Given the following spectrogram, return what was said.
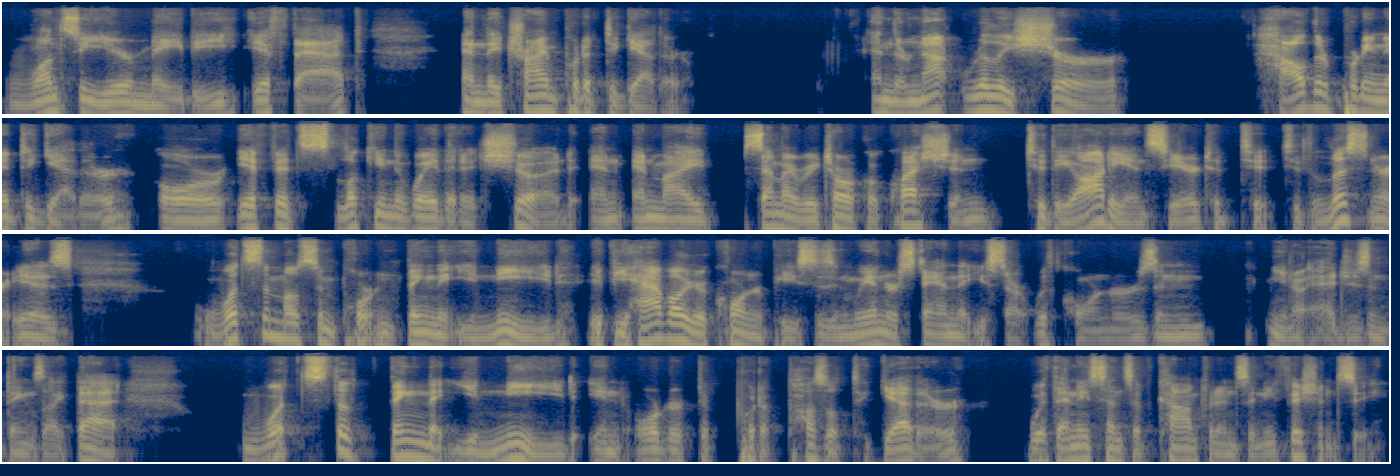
once a year, maybe, if that, and they try and put it together. And they're not really sure how they're putting it together or if it's looking the way that it should. And, and my semi rhetorical question to the audience here, to, to, to the listener, is what's the most important thing that you need if you have all your corner pieces and we understand that you start with corners and you know edges and things like that what's the thing that you need in order to put a puzzle together with any sense of confidence and efficiency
